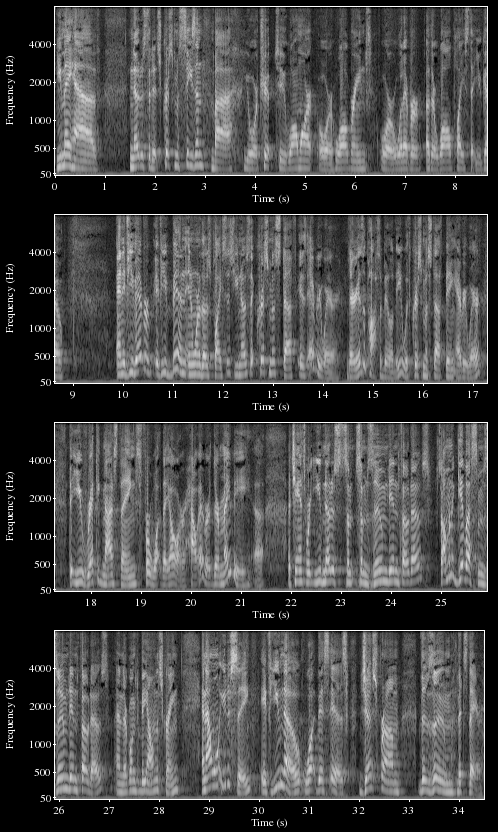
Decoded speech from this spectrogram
You may have noticed that it's Christmas season by your trip to Walmart or Walgreens or whatever other wall place that you go. And if you've ever, if you've been in one of those places, you know that Christmas stuff is everywhere. There is a possibility with Christmas stuff being everywhere that you recognize things for what they are. However, there may be uh, a chance where you've noticed some, some zoomed in photos. So I'm going to give us some zoomed in photos, and they're going to be on the screen. And I want you to see if you know what this is just from the zoom that's there.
